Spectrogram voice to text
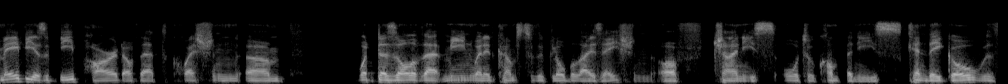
maybe as a B part of that question, um, what does all of that mean when it comes to the globalization of Chinese auto companies? Can they go with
